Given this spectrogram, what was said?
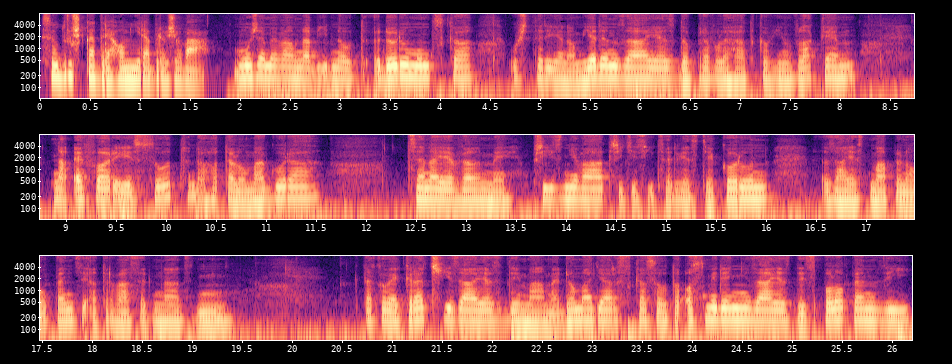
soudružka Drahomíra Brožová. Můžeme vám nabídnout do Rumunska už tedy jenom jeden zájezd dopravu lehátkovým vlakem na Eforii Sud do hotelu Magura. Cena je velmi příznivá, 3200 korun. Zájezd má plnou penzi a trvá 17 dní. Takové kratší zájezdy máme do Maďarska, jsou to osmidenní zájezdy s polopenzí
